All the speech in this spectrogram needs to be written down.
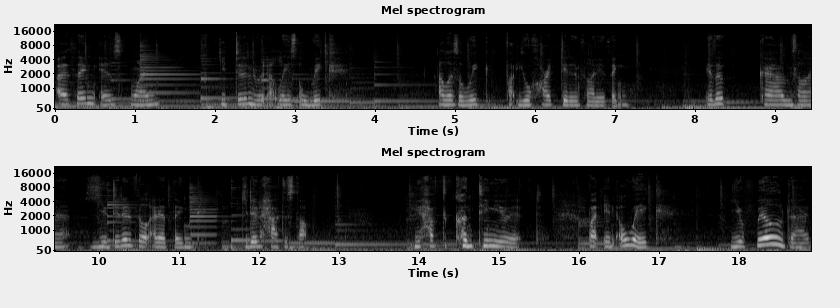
i think is when you didn't read at least a week at was awake but your heart didn't feel anything. Itu kayak misalnya you didn't feel anything. You didn't have to stop. You have to continue it. But in awake you feel that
